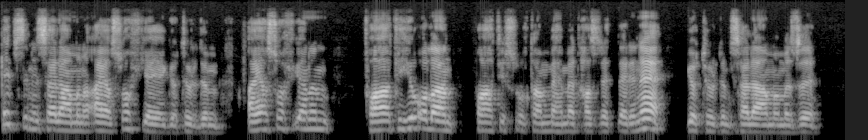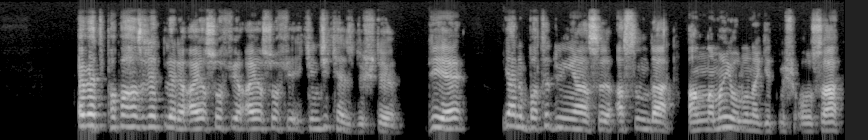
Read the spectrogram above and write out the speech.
hepsinin selamını Ayasofya'ya götürdüm. Ayasofya'nın Fatihi olan Fatih Sultan Mehmet Hazretlerine götürdüm selamımızı. Evet Papa Hazretleri Ayasofya, Ayasofya ikinci kez düştü diye Yani Batı dünyası aslında anlama yoluna gitmiş olsa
